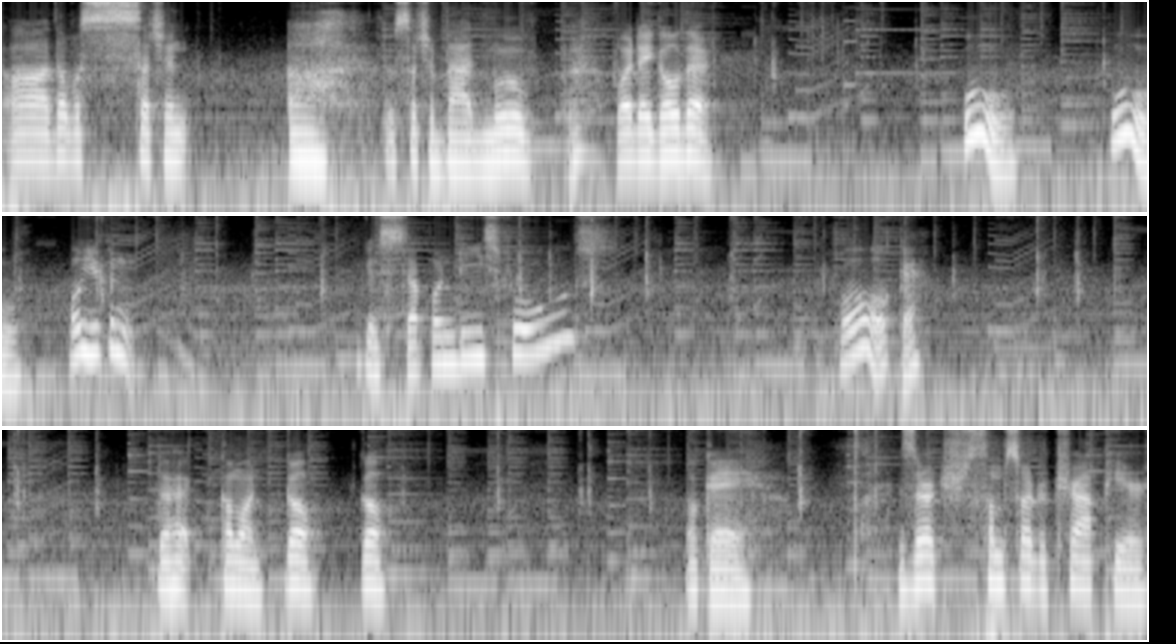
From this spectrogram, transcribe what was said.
Ah, uh, that was such an, ah, uh, that was such a bad move. Why'd I go there? Ooh, ooh. Oh, you can, you can step on these fools. Oh, okay. The heck? Come on, go, go. Okay. Is there some sort of trap here?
